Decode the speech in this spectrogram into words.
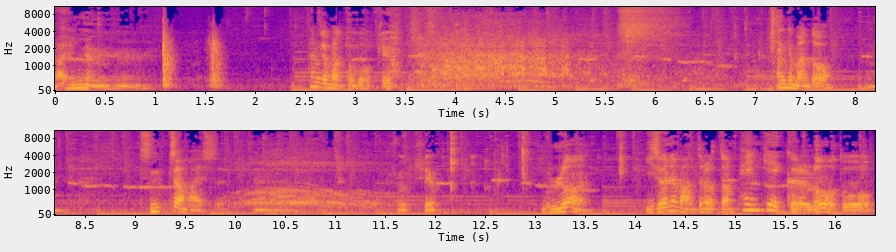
맛있네. 음. 한 개만 더 먹을게요. 한 개만 더. 음. 진짜 맛있어요. 음. 역시. 물론, 이전에 만들었던 팬케이크를 넣어도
